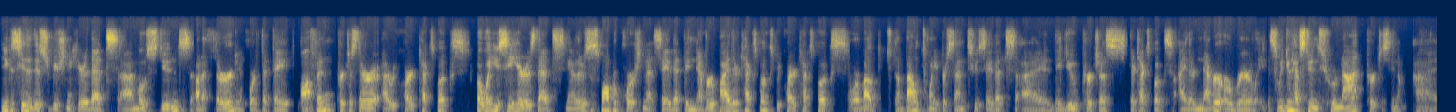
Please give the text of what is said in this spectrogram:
you can see the distribution here that uh, most students, about a third, report that they often purchase their uh, required textbooks. But what you see here is that you know there's a small proportion that say that they never buy their textbooks, required textbooks, or about about about 20% who say that uh, they do purchase their textbooks either never or rarely. So we do have students who are not purchasing uh,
